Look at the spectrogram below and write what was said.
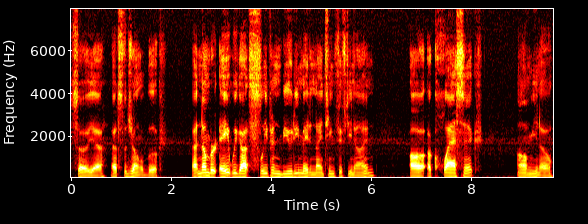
So yeah, that's the Jungle Book. At number eight, we got Sleeping Beauty, made in 1959. Uh, a classic. Um, you know,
